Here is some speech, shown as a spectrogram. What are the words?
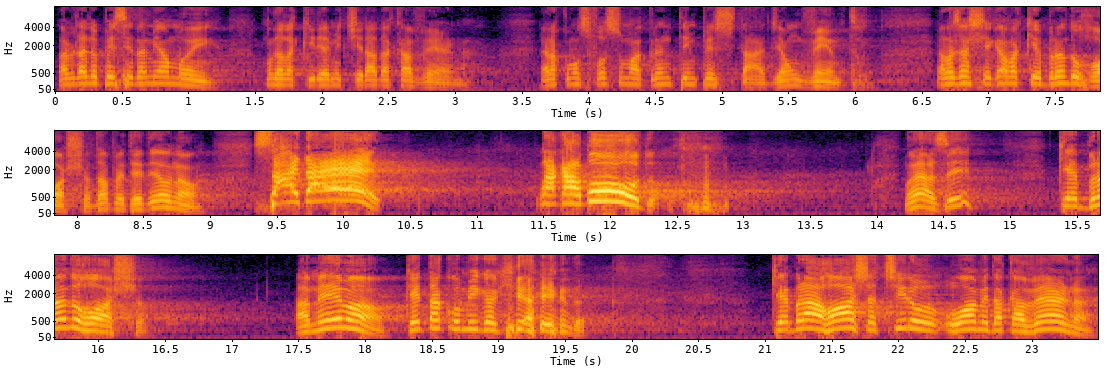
Na verdade, eu pensei na minha mãe, quando ela queria me tirar da caverna. Era como se fosse uma grande tempestade, é um vento ela já chegava quebrando rocha. Dá para entender ou não? Sai daí! Vagabundo! Não é assim? Quebrando rocha. Amém, irmão? Quem está comigo aqui ainda? Quebrar a rocha, tira o homem da caverna?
